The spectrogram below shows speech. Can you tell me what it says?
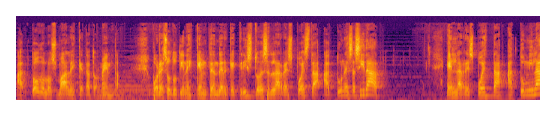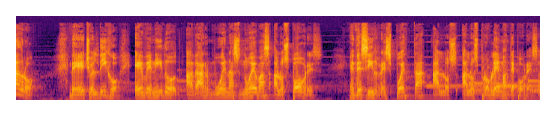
a todos los males que te atormentan. Por eso tú tienes que entender que Cristo es la respuesta a tu necesidad. Es la respuesta a tu milagro. De hecho, Él dijo, he venido a dar buenas nuevas a los pobres. Es decir, respuesta a los, a los problemas de pobreza.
